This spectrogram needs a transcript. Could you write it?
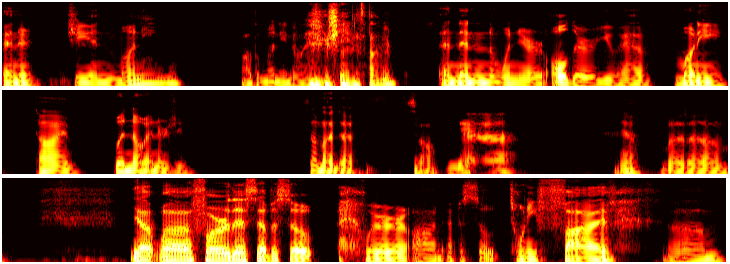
energy and money. All the money, no energy, and time. And then when you're older, you have money, time, but no energy. Something like that. So Yeah. yeah, but um, yeah. Well, for this episode, we're on episode 25. Um,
